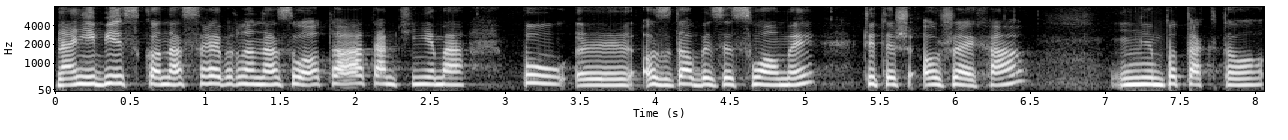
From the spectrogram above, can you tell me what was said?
na niebiesko, na srebrno, na złoto, a tam ci nie ma pół y, ozdoby ze słomy, czy też orzecha bo tak to,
